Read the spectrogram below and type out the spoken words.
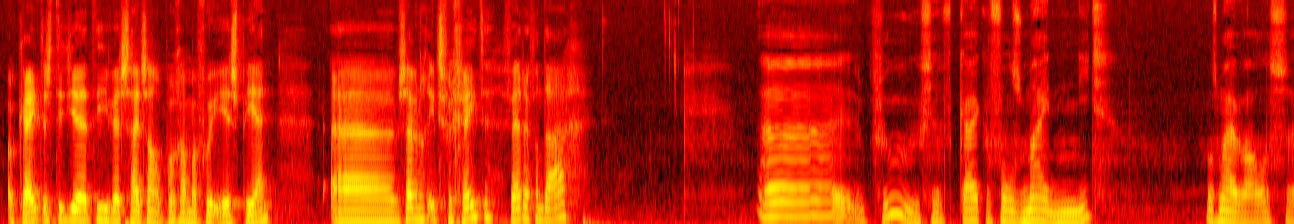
Oké, okay, dus die, die wedstrijd is al een programma voor ESPN. Uh, zijn we nog iets vergeten verder vandaag? Poeh, even kijken, volgens mij niet. Volgens mij hebben we alles. Uh,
